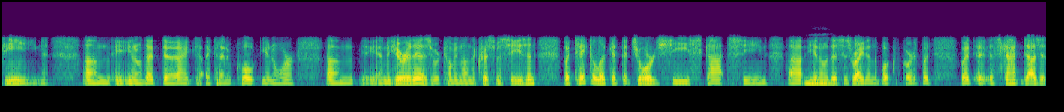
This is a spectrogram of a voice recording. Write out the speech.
scene, um, you know, that uh, I, I kind of quote, you know, where, um, and here it is, we're coming on the Christmas season, but take a look at the George C. Scott scene. Uh, mm-hmm. You know, this is right in the book, of course, but but uh, Scott does it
